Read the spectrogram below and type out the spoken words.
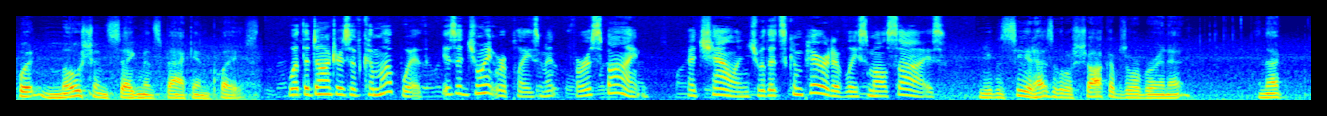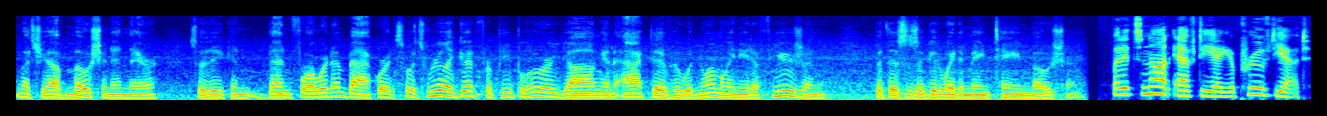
put motion segments back in place. What the doctors have come up with is a joint replacement for a spine, a challenge with its comparatively small size. And you can see it has a little shock absorber in it, and that lets you have motion in there so that you can bend forward and backward. So it's really good for people who are young and active who would normally need a fusion, but this is a good way to maintain motion. But it's not FDA approved yet.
